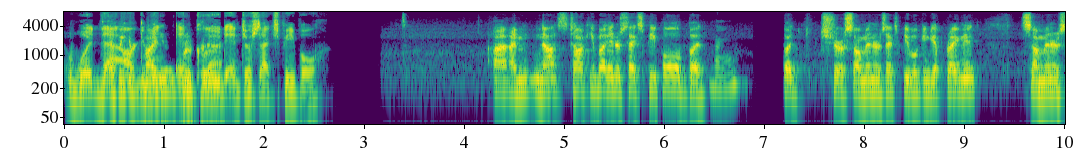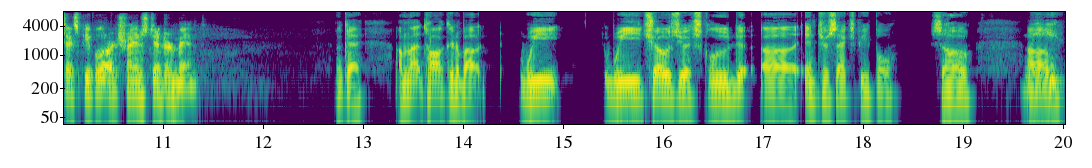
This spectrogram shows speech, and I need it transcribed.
Would that we could provide you argument with proof for include that. intersex people? I- I'm not talking about intersex people, but No. but sure, some intersex people can get pregnant. Some intersex people are transgender men. Okay, I'm not talking about we. We chose to exclude uh, intersex people. So, um,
